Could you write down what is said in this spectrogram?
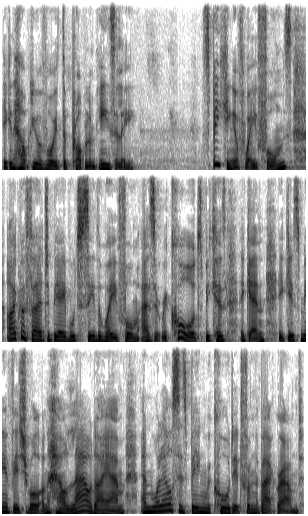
It can help you avoid the problem easily. Speaking of waveforms, I prefer to be able to see the waveform as it records because, again, it gives me a visual on how loud I am and what else is being recorded from the background.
